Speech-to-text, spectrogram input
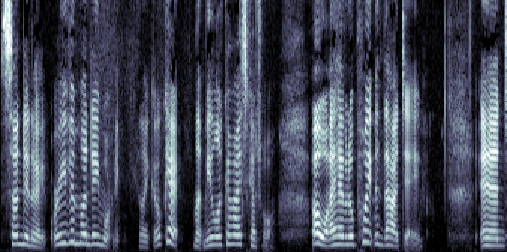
Sunday night or even Monday morning, you're like, okay, let me look at my schedule. Oh, I have an appointment that day. And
